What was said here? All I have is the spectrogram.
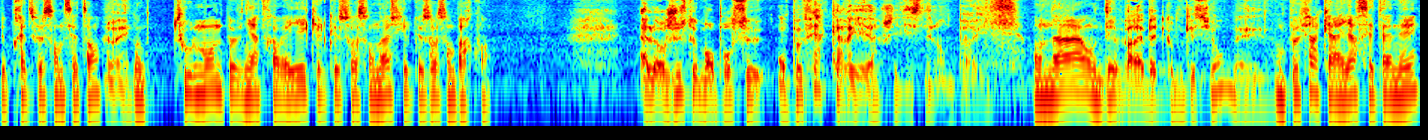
de près de 67 ans. Ouais. Donc tout le monde peut venir travailler, quel que soit son âge, quel que soit son parcours. Alors justement, pour ceux, on peut faire carrière chez Disneyland Paris? On a, on, dé- Ça paraît bête comme question, mais on peut faire carrière cette année.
